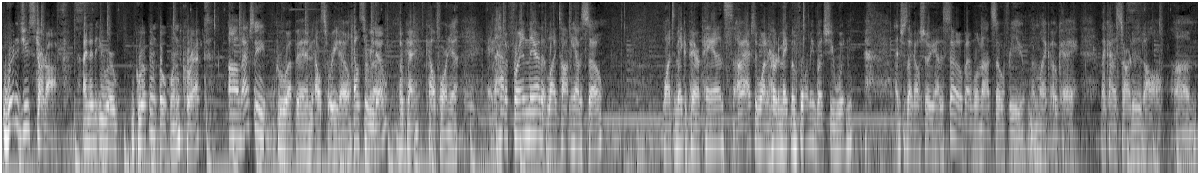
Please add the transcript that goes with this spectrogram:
where did you start off? I know that you were grew up in Oakland, correct? Um, I actually grew up in El Cerrito, El Cerrito. Okay. California. I had a friend there that like taught me how to sew. Wanted to make a pair of pants. I actually wanted her to make them for me, but she wouldn't. And she's like, "I'll show you how to sew, but I will not sew for you." I'm like, "Okay." That kind of started it all. Um,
